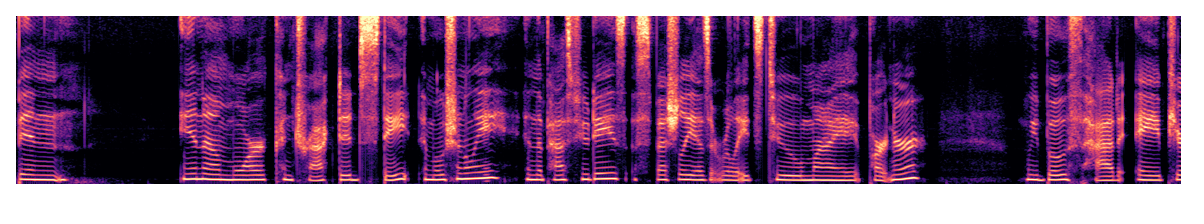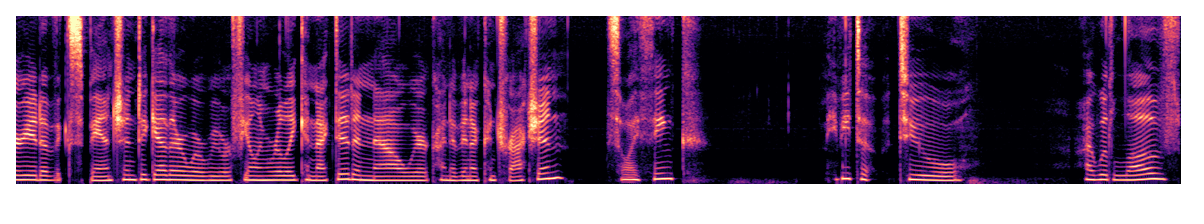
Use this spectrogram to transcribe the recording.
been in a more contracted state emotionally in the past few days, especially as it relates to my partner. We both had a period of expansion together where we were feeling really connected, and now we're kind of in a contraction. So I think maybe to to I would love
